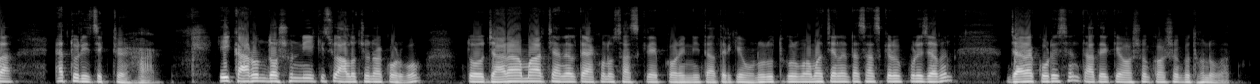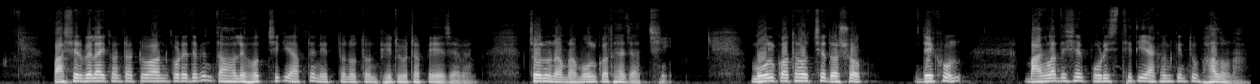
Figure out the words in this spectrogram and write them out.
বা এত রিজেক্টের হার। এই কারণ দর্শন নিয়ে কিছু আলোচনা করব। তো যারা আমার চ্যানেলটা এখনও সাবস্ক্রাইব করেননি, তাদেরকে অনুরোধ করব আমার চ্যানেলটা সাবস্ক্রাইব করে যাবেন। যারা করেছেন, তাদেরকে অসংখ্য অসংখ্য ধন্যবাদ। পাশের বেল আইকনটা একটু অন করে দেবেন, তাহলে হচ্ছে কি আপনি নিত্য নতুন ভিডিওটা পেয়ে যাবেন। চলুন আমরা মূল কথায় যাচ্ছি। মূল কথা হচ্ছে, দর্শক, দেখুন, বাংলাদেশের পরিস্থিতি এখন কিন্তু ভালো না।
